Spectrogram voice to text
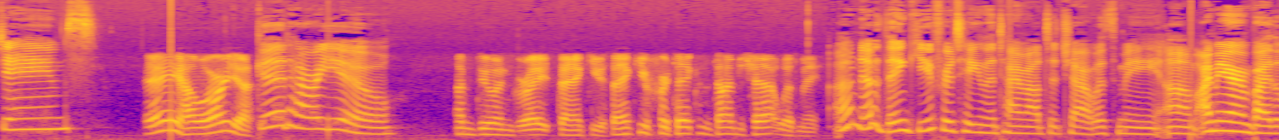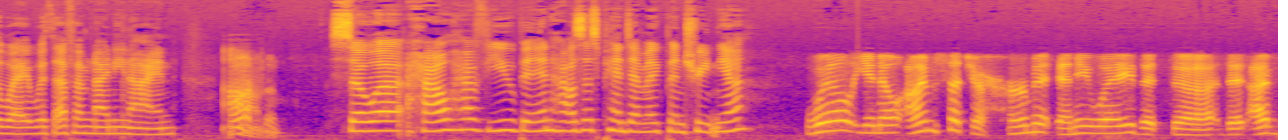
James. Hey, how are you? Good. How are you? I'm doing great. Thank you. Thank you for taking the time to chat with me. Oh, no. Thank you for taking the time out to chat with me. Um, I'm Aaron, by the way, with FM 99. Um, awesome. So, uh, how have you been? How's this pandemic been treating you? Well, you know, I'm such a hermit anyway that uh, that I've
